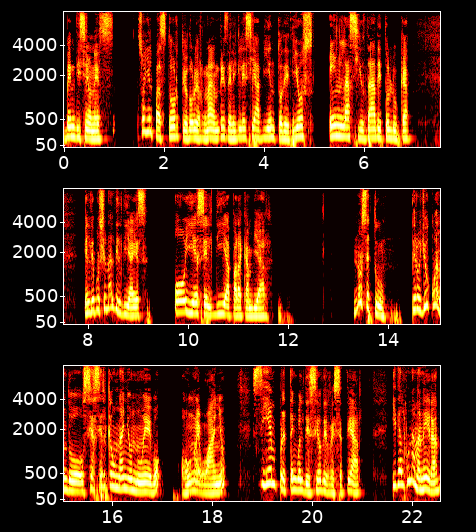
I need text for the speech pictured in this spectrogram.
Bendiciones. Soy el pastor Teodoro Hernández de la Iglesia Viento de Dios en la ciudad de Toluca. El devocional del día es Hoy es el día para cambiar. No sé tú, pero yo cuando se acerca un año nuevo o un nuevo año, siempre tengo el deseo de resetear y de alguna manera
